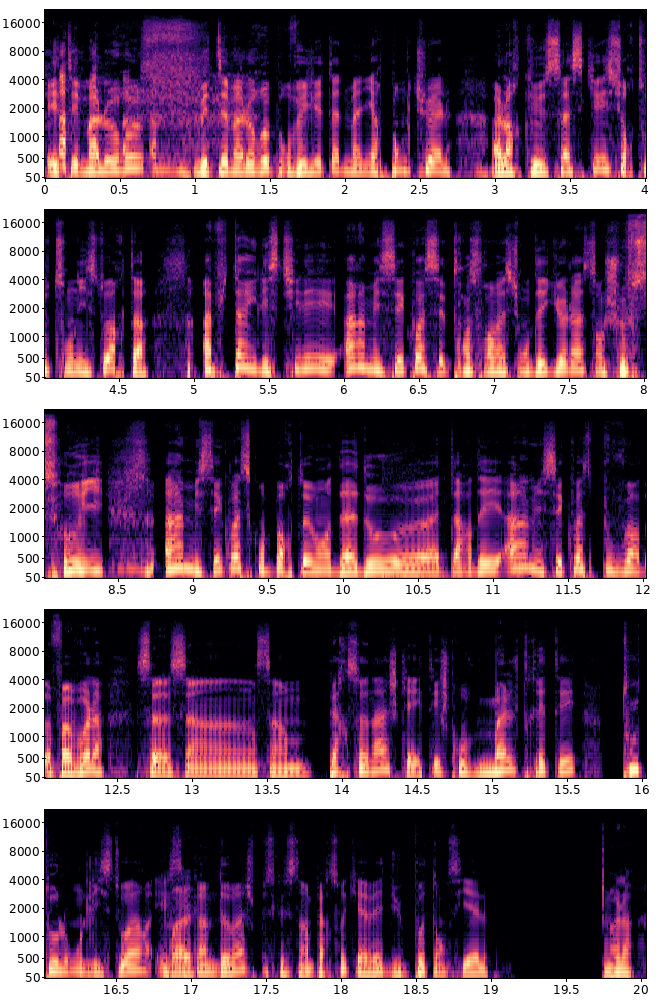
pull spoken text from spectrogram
Et t'es- malheureux, mais t'es malheureux pour Vegeta de manière ponctuelle. Alors que Sasuke, sur toute son histoire, t'as Ah putain, il est stylé. Ah, mais c'est quoi cette transformation dégueulasse en chauve-souris? Ah, mais c'est quoi ce comportement d'ado euh, attardé? Ah, mais c'est quoi ce pouvoir de- Enfin voilà, c'est un, un personnage qui a été, je trouve, maltraité tout au long de l'histoire. Et Ouais. c'est quand même dommage parce que c'est un perso qui avait du potentiel. Voilà.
